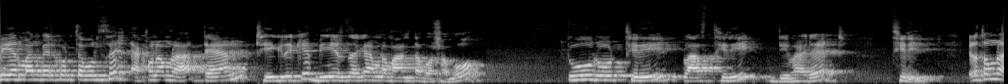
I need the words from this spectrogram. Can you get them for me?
বি এর মান বের করতে বলছে, এখন আমরা ট্যান ঠিক রেখে বি এর জায়গায় আমরা মানটা বসাবো। Two root three plus three divided three এটা তোমরা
